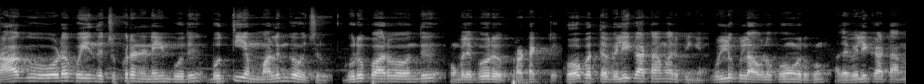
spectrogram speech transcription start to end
ராகுவோட போய் இந்த சுக்கரன் நினையும் போது புத்தியை மழுங்க வச்சிரும். குரு பார்வை வந்து உங்களுக்கு ஒரு ப்ரொடெக்ட் கோபத்தை வெளிக்காட்டாம இருப்பீங்க. உள்ளுக்குள்ள அவ்வளவு கோபம் இருக்கும். அதை வெளிக்காட்டாம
